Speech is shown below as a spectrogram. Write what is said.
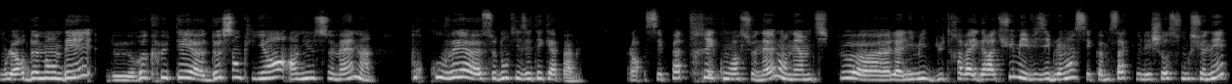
on leur demandait de recruter 200 clients en une semaine pour prouver ce dont ils étaient capables. Alors, c'est pas très conventionnel, on est un petit peu à la limite du travail gratuit, mais visiblement, c'est comme ça que les choses fonctionnaient.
